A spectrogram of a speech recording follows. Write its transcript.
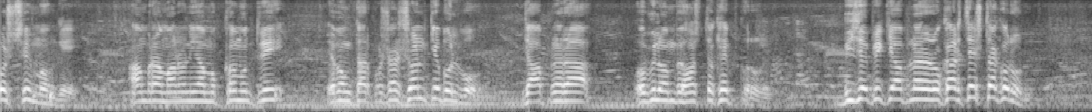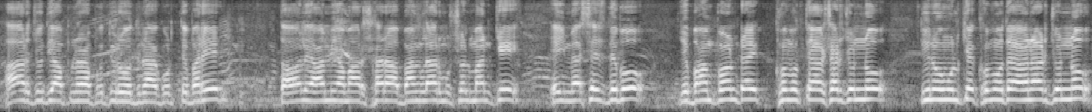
পশ্চিমবঙ্গে। আমরা মাননীয় মুখ্যমন্ত্রী এবং তার প্রশাসনকে বলব যে আপনারা অবিলম্বে হস্তক্ষেপ করুন। বিজেপিকে আপনারা রোকার চেষ্টা করুন। আর যদি আপনারা প্রতিরোধ না করতে পারেন, তাহলে আমি আমার সারা বাংলার মুসলমানকে এই মেসেজ দেব যে বামপন্থায় ক্ষমতায় আসার জন্য, তৃণমূলকে ক্ষমতায় আনার জন্য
